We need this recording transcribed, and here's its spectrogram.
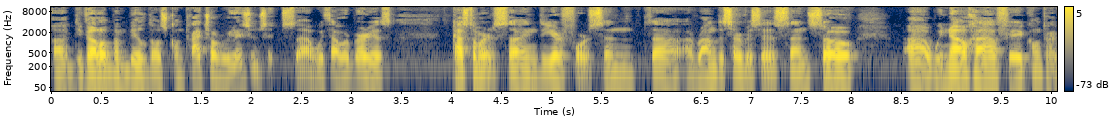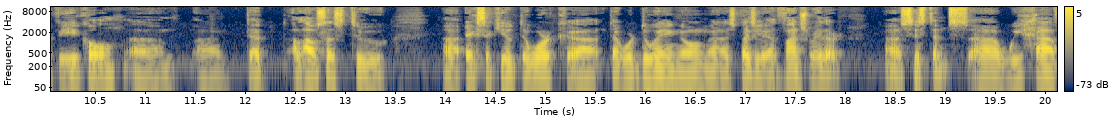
uh, develop and build those contractual relationships uh, with our various customers uh, in the Air Force and uh, around the services. And so we now have a contract vehicle um, that allows us to execute the work that we're doing on especially advanced radar systems. we have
